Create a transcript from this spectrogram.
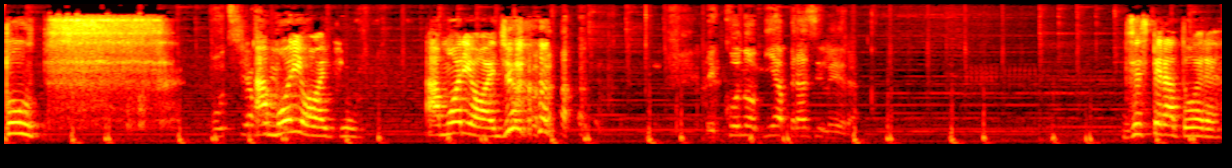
Putz. Putz Amor e ódio. Amor e ódio. Economia brasileira. Desesperadora.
